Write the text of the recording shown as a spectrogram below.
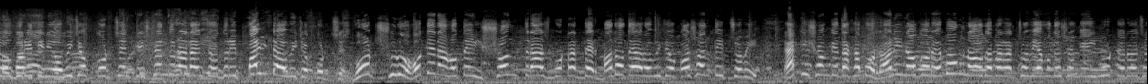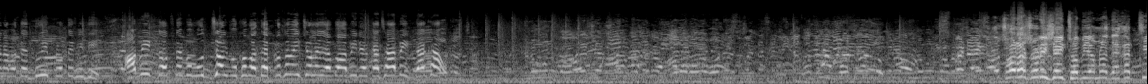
চৌধুরী। তিনি অভিযোগ করছেন কৃষ্ণেন্দু নারায়ণ চৌধুরী পাল্টা অভিযোগ করছেন। ভোট শুরু হতে না হতেই সন্ত্রাস ভোটারদের বাধা দেওয়ার অভিযোগ অশান্তির ছবি। একই সঙ্গে দেখাবো রানীনগর এবং নওদাপাড়ার ছবি। আমাদের সঙ্গে এই মুহূর্তে রয়েছেন আমাদের দুই প্রতিনিধি আবির দত্ত এবং উজ্জ্বল মুখোপাধ্যায়। প্রথমেই চলে যাব আবিরের কাছে। আবির দেখাও। সরাসরি সেই ছবি আমরা দেখাচ্ছি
